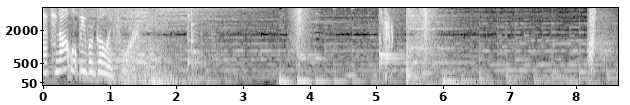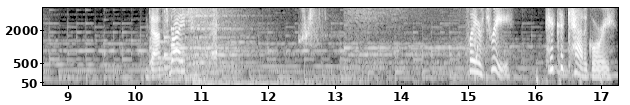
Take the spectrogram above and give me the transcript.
That's not what we were going for. That's right. Player 3, pick a category.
